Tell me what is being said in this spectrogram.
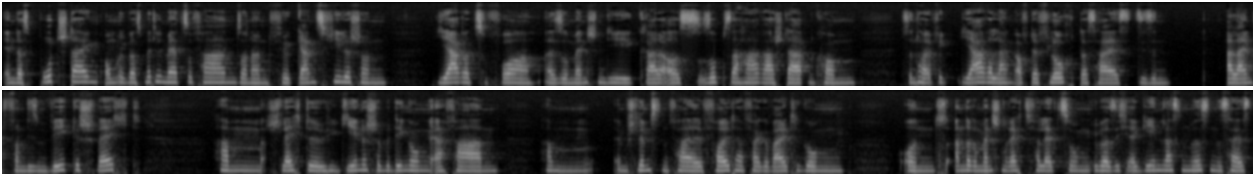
in das Boot steigen, um übers Mittelmeer zu fahren, sondern für ganz viele schon Jahre zuvor. Also Menschen, die gerade aus Subsahara-Staaten kommen, sind häufig jahrelang auf der Flucht. Das heißt, sie sind allein von diesem Weg geschwächt, haben schlechte hygienische Bedingungen erfahren, haben im schlimmsten Fall Folter, Vergewaltigungen und andere Menschenrechtsverletzungen über sich ergehen lassen müssen. Das heißt,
